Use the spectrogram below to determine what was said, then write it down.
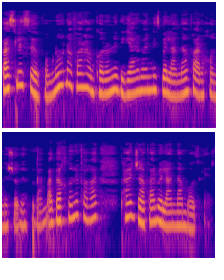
فصل سوم. نه نفر همکاران دیگر من نیز به لندن فراخوانده شده بودند بدبختانه فقط پنج نفر به لندن بازگشت.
